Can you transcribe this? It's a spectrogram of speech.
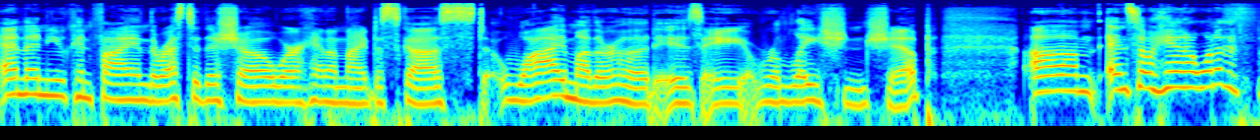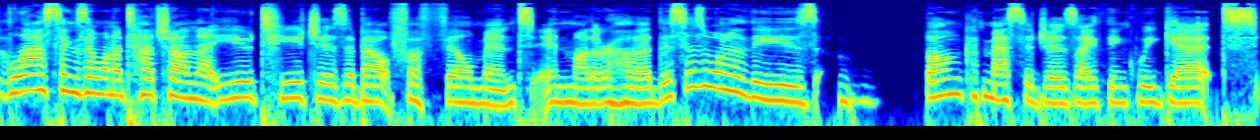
and then you can find the rest of the show where Hannah and I discussed why motherhood is a relationship. Um, and so, Hannah, one of the last things I want to touch on that you teach is about fulfillment in motherhood. This is one of these bunk messages I think we get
